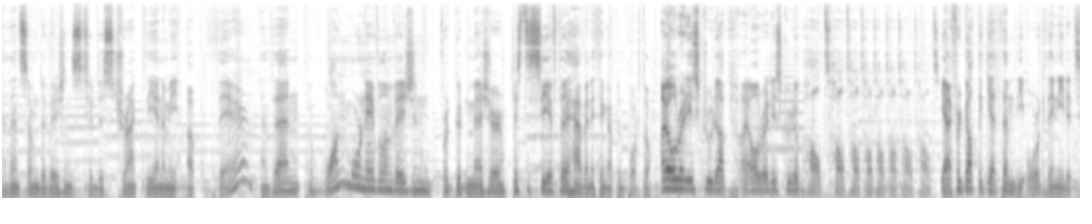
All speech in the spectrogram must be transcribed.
and then some divisions to distract the enemy up there. And then one more naval invasion for good measure, just to see if they have anything up in Porto. I already screwed up. I already screwed up. Halt, halt, halt, halt, halt, halt, halt, halt. Yeah, I forgot to get them the org they needed.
